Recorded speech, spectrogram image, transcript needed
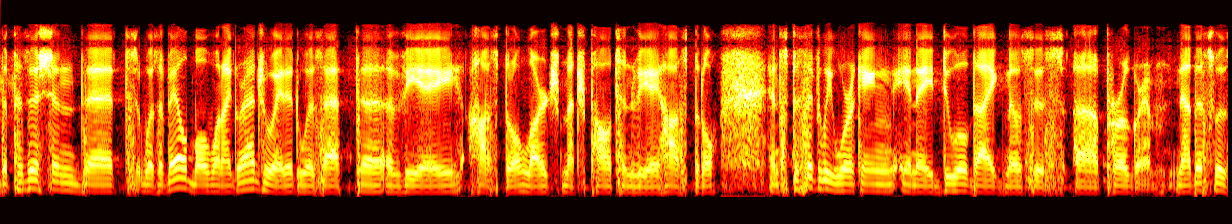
the position that was available when I graduated was at a VA hospital, large metropolitan VA hospital, and specifically working in a dual diagnosis uh, program. Now, this was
